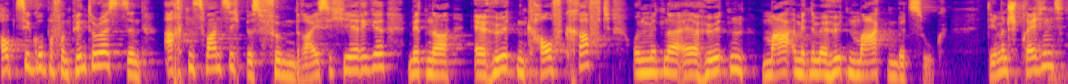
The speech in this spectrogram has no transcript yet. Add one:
Hauptzielgruppe von Pinterest sind 28 bis 35-Jährige mit einer erhöhten Kaufkraft und mit einer erhöhten Mar mit einem erhöhten Markenbezug. Dementsprechend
